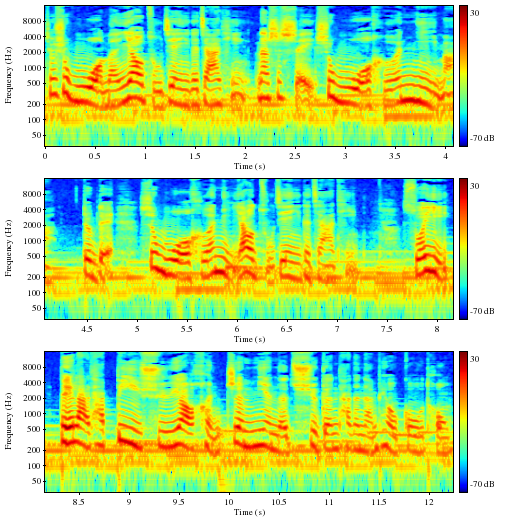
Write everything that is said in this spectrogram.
就是我们要组建一个家庭，那是谁？是我和你嘛，对不对？是我和你要组建一个家庭。所以贝拉她必须要很正面的去跟她的男朋友沟通，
